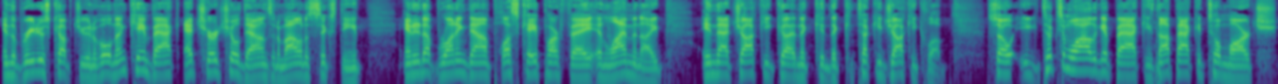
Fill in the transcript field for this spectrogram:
in the Breeders' Cup Juvenile, and then came back at Churchill Downs in a mile and a sixteenth. Ended up running down Plus Que Parfait and Limonite in that jockey uh, in the, the Kentucky Jockey Club. So it took some while to get back. He's not back until March.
